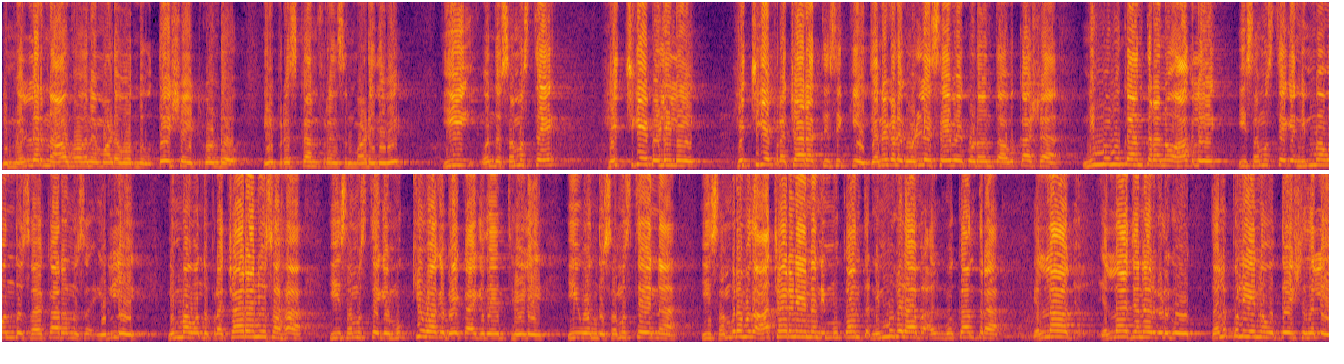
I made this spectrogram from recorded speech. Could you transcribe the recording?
ನಿಮ್ಮೆಲ್ಲರನ್ನ ಆಹ್ವಾನ ಮಾಡೋ ಒಂದು ಉದ್ದೇಶ ಇಟ್ಕೊಂಡು ಈ ಪ್ರೆಸ್ ಕಾನ್ಫರೆನ್ಸ್ ಮಾಡಿದ್ದೀವಿ. ಈ ಒಂದು ಸಂಸ್ಥೆ ಹೆಚ್ಚಿಗೆ ಬೆಳೀಲಿ ಹೆಚ್ಚಿಗೆ ಪ್ರಚಾರ ಸಿಕ್ಕಿ ಜನಗಳಿಗೆ ಒಳ್ಳೆ ಸೇವೆ ಕೊಡುವಂಥ ಅವಕಾಶ ನಿಮ್ಮ ಮುಖಾಂತರನೂ ಆಗಲಿ ಈ ಸಂಸ್ಥೆಗೆ ನಿಮ್ಮ ಒಂದು ಸಹಕಾರನೂ ಸಹ ಇರಲಿ ನಿಮ್ಮ ಒಂದು ಪ್ರಚಾರನೂ ಸಹ ಈ ಸಂಸ್ಥೆಗೆ ಮುಖ್ಯವಾಗಿ ಬೇಕಾಗಿದೆ ಅಂತ ಹೇಳಿ ಈ ಒಂದು ಸಂಸ್ಥೆಯನ್ನು ಈ ಸಂಭ್ರಮದ ಆಚರಣೆಯನ್ನು ನಿಮ್ಮ ಮುಖಾಂತರ ನಿಮ್ಮಗಳ ಮುಖಾಂತರ ಎಲ್ಲ ಎಲ್ಲ ಜನರುಗಳಿಗೂ ತಲುಪಲಿ ಅನ್ನೋ ಉದ್ದೇಶದಲ್ಲಿ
